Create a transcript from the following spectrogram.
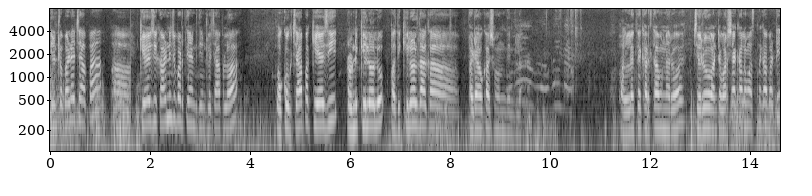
దీంట్లో పడే చేప కేజీ కాడి నుంచి పడతాయండి దీంట్లో చేపలు. ఒక్కొక్క చేప కేజీ రెండు కిలోలు పది కిలోల దాకా పడే అవకాశం ఉంది దీంట్లో. వాళ్ళైతే కడతా ఉన్నారు. చెరువు అంటే వర్షాకాలం వస్తుంది కాబట్టి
